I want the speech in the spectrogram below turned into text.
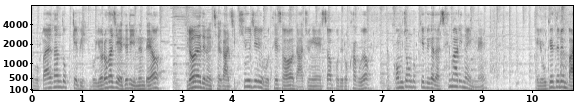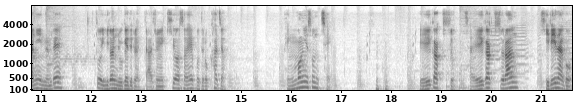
뭐 빨간 도깨비 뭐 여러 가지 애들이 있는데요. 이런 애들은 제가 아직 키우지를 못해서 나중에 써보도록 하고요. 검정 도깨비가 다 3마리나 있네. 요괴들은 많이 있는데 또 이런 요괴들은 나중에 키워서 해보도록 하죠. 백멍이 손책 일각수 자 일각수랑 기린하고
